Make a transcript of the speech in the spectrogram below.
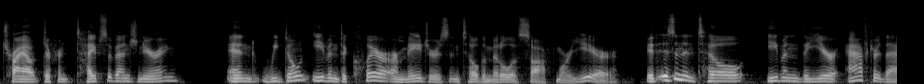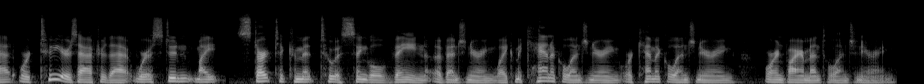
try out different types of engineering, and we don't even declare our majors until the middle of sophomore year. It isn't until even the year after that or two years after that where a student might start to commit to a single vein of engineering like mechanical engineering or chemical engineering or environmental engineering.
